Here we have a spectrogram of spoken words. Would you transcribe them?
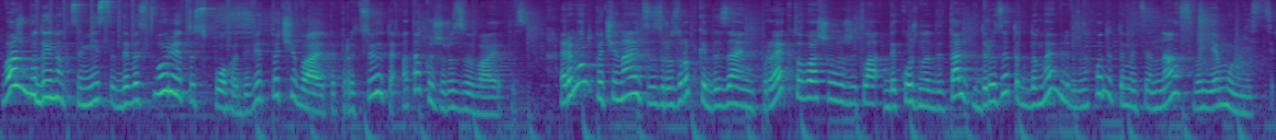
Ваш будинок це місце, де ви створюєте спогади, відпочиваєте, працюєте, а також розвиваєтесь. Ремонт починається з розробки дизайн-проекту вашого житла, де кожна деталь від розеток до меблів знаходитиметься на своєму місці.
